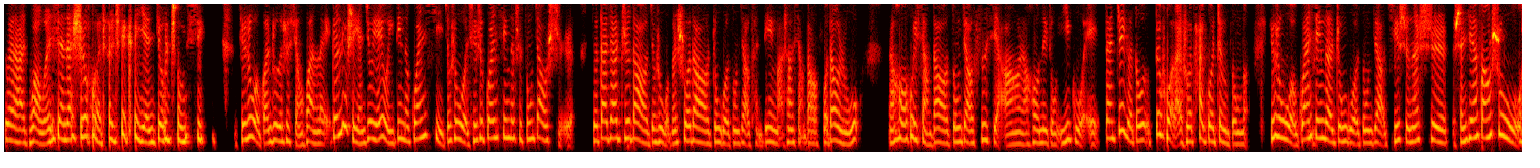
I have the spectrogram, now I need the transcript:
对啊，网文现在是我的这个研究中心。其实我关注的是玄幻类，跟历史研究也有一定的关系。就是我其实关心的是宗教史。就大家知道，就是我们说到中国宗教，肯定马上想到佛道儒。然后会想到宗教思想，然后那种仪轨，但这个都对我来说太过正宗了。就是我关心的中国宗教，其实呢是神仙方术，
